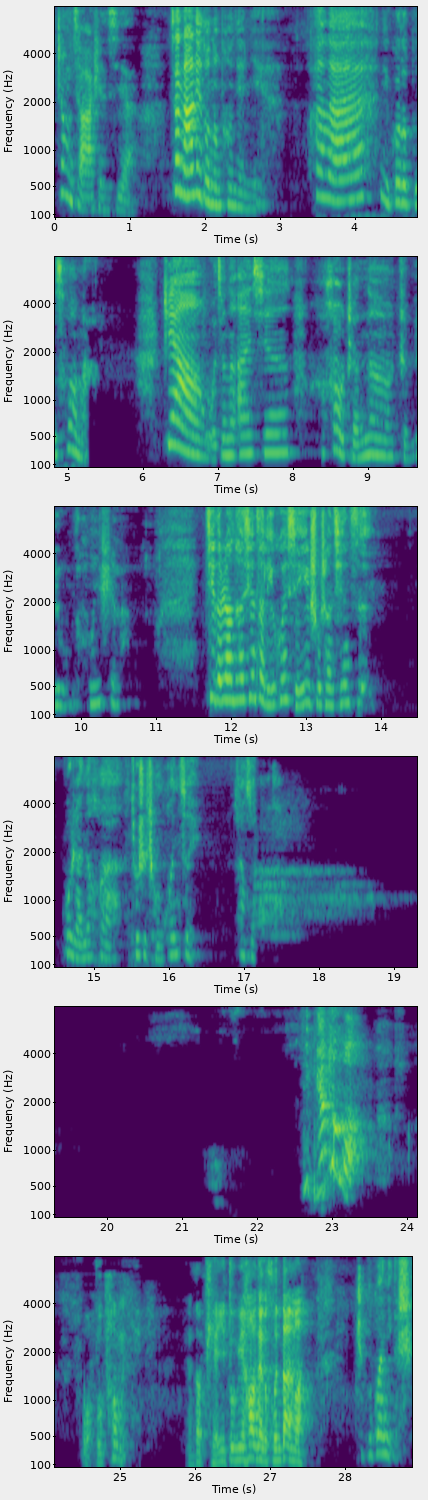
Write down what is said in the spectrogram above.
这么巧啊，沈西，在哪里都能碰见你，看来你过得不错嘛。这样我就能安心和浩辰呢准备我们的婚事了。记得让他先在离婚协议书上签字，不然的话就是重婚罪，要坐牢的。你别碰我！我不碰你，难道便宜杜明浩那个混蛋吗？这不关你的事。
